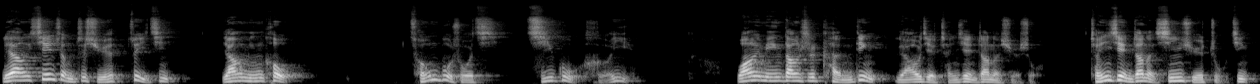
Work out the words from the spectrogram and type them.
两先生之学最近，阳明后从不说起。其故何也？王阳明当时肯定了解陈宪章的学说，陈宪章的心学主静，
